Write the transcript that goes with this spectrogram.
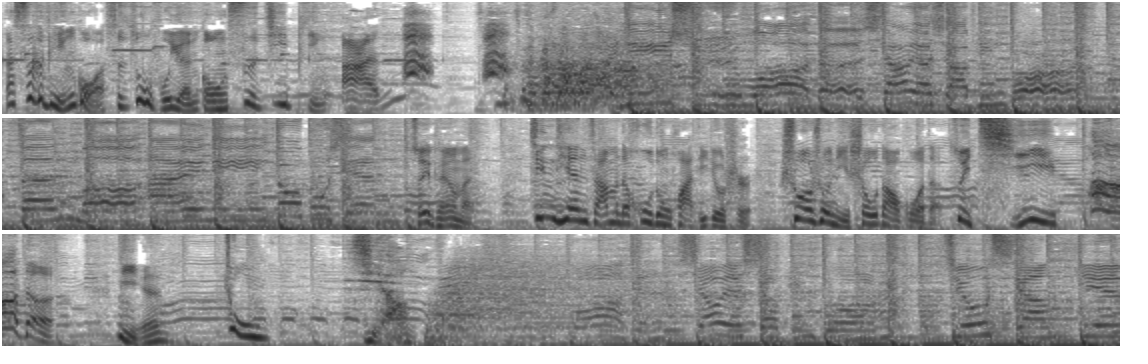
那四个苹果是祝福员工四季平安。你是我的小呀小苹果，怎么爱你都不嫌多。所以朋友们，今天咱们的互动话题就是说说你收到过的最奇葩的年讲我是我的小呀小苹果，就像天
